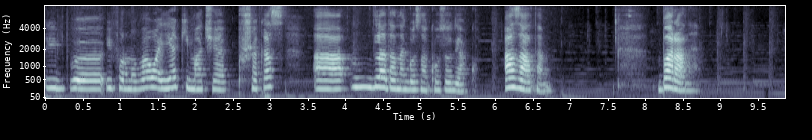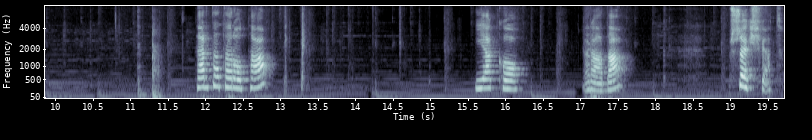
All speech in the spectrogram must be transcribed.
i e, informowała, jaki macie przekaz a, dla danego znaku zodiaku. A zatem, barany. Karta tarota jako rada. Wszechświat.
